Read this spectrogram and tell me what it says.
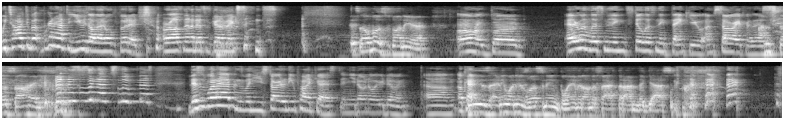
We talked about. We're gonna have to use all that old footage, or else none of this is gonna make sense. It's almost funnier. Oh my god. Everyone listening, still listening, thank you. I'm sorry for this. I'm so sorry. this is an absolute mess. This is what happens when you start a new podcast and you don't know what you're doing. Um, okay. Please, anyone who's listening, blame it on the fact that I'm the guest.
